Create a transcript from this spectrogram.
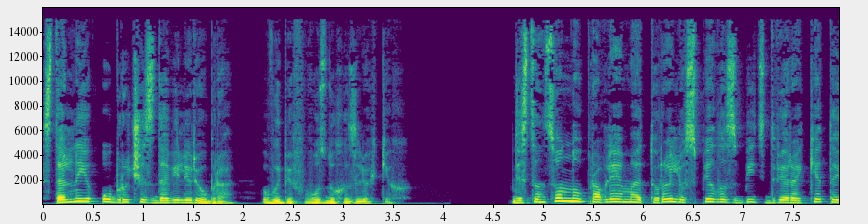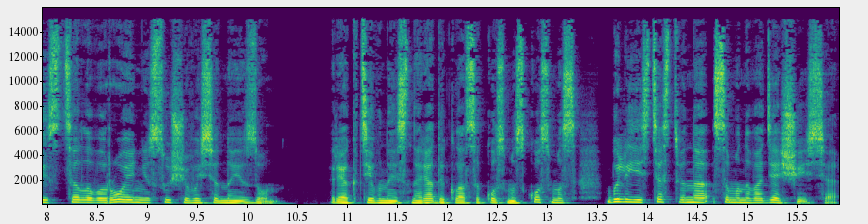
стальные обручи сдавили ребра, выбив воздух из легких. Дистанционно управляемая турель успела сбить две ракеты из целого роя, несущегося на Изон. Реактивные снаряды класса «Космос-Космос» были, естественно, самонаводящиеся.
